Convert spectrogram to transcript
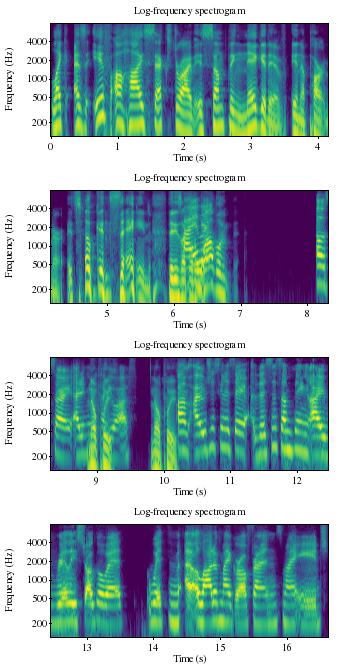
like as if a high sex drive is something negative in a partner. It's so insane that he's like, I well, the problem. Oh, sorry, I didn't mean No, to cut please. you off. No, please. Um, I was just gonna say this is something I really struggle with with a lot of my girlfriends my age.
